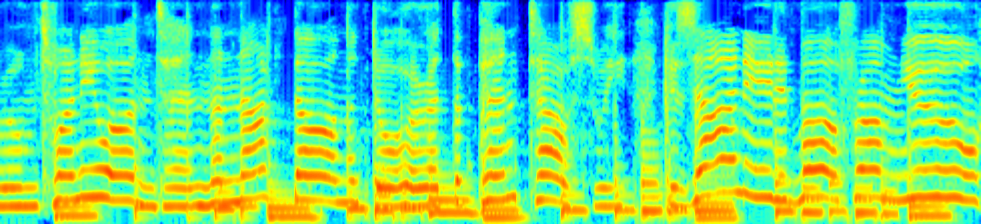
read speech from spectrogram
Room 2110, I knocked on the door at the penthouse suite Cause I needed more from you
